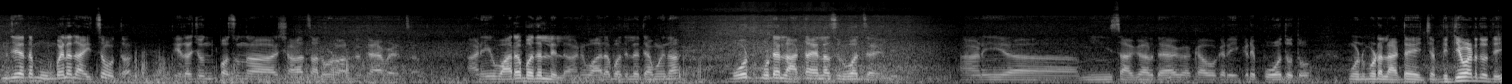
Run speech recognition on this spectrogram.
म्हणजे आता मुंबईला जायचं होतं. तेरा जूनपासून शाळा चालू होणार होतं त्यावेळेचा. आणि वारं बदललेलं. आणि वारं बदललं त्यामुळे ना मोठमोठ्या लाटा यायला सुरुवात झालेली. आणि मी सागर दया काका वगैरे इकडे पोहत होतो. मोठमोठ्या लाटा यायच्या. भीती वाटत होती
